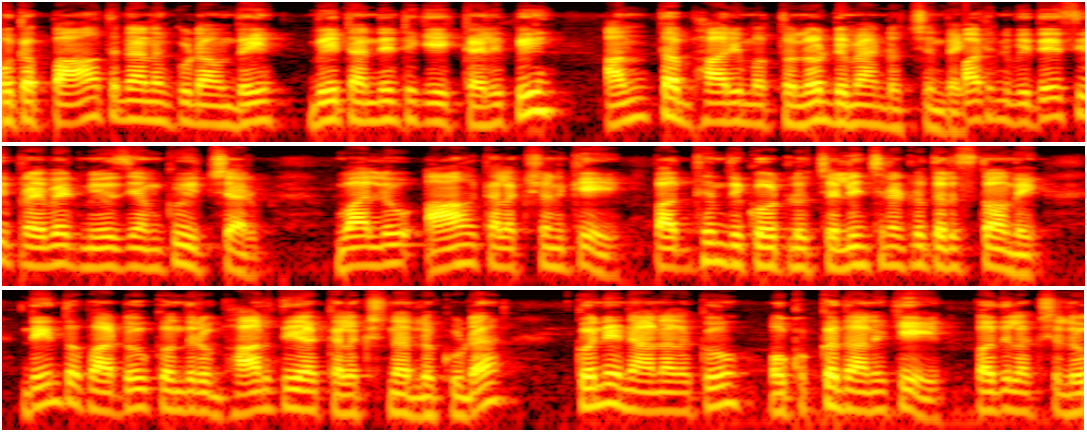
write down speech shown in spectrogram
ఒక పాత నాణం కూడా ఉంది. వీటన్నిటికీ కలిపి అంత భారీ మొత్తంలో డిమాండ్ వచ్చింది. వాటిని విదేశీ ప్రైవేట్ మ్యూజియంకు ఇచ్చారు. వాళ్ళు ఆ కలెక్షన్కి పద్దెనిమిది కోట్లు చెల్లించినట్లు తెలుస్తోంది. దీంతో పాటు కొందరు భారతీయ కలెక్షనర్లు కూడా కొన్ని నాణాలకు ఒక్కొక్క దానికి పది లక్షలు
